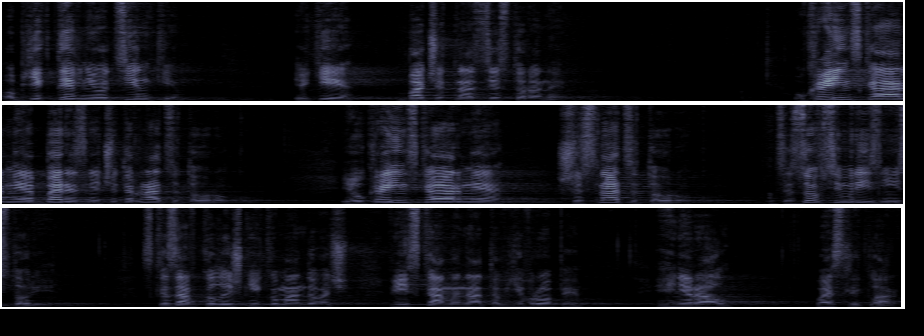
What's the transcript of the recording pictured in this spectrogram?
об'єктивні оцінки, які бачать нас зі сторони. Українська армія березня 2014 року і українська армія 2016 року це зовсім різні історії, сказав колишній командувач військами НАТО в Європі генерал Веслі Кларк.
